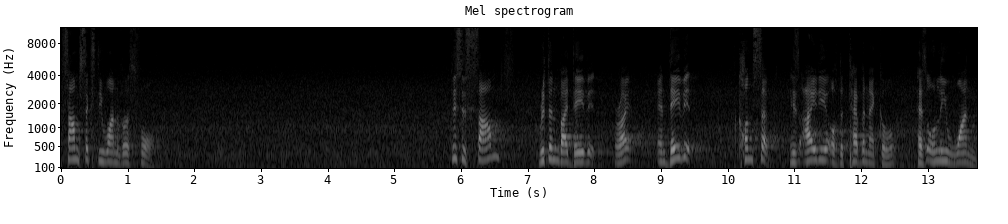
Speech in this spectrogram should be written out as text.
Psalm 61, verse 4. This is Psalms written by David, right? And David concept, his idea of the tabernacle has only one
